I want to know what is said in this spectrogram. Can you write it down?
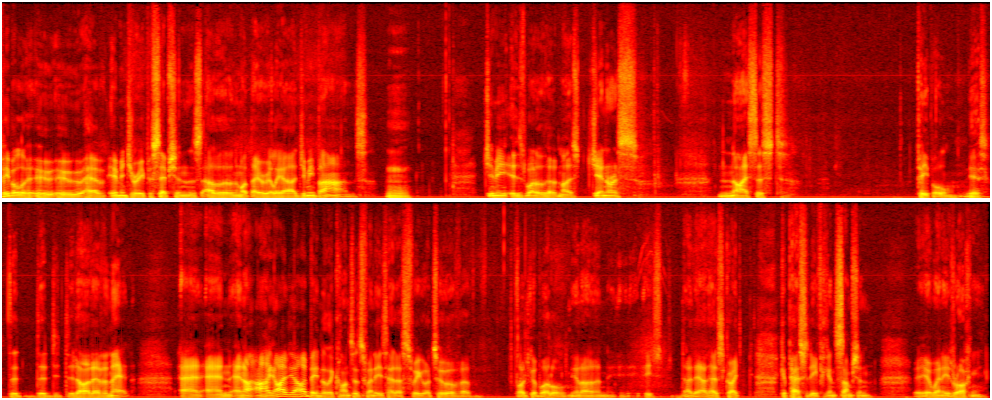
people who who have imagery perceptions other than what they really are. Jimmy Barnes. Mm. Jimmy is one of the most generous, nicest people Yes. that, that, that I've ever met. And and and I, I, I I've been to the concerts when he's had a swig or two of a vodka bottle, you know, and he- he's no doubt has great capacity for consumption uh, when he's rocking.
